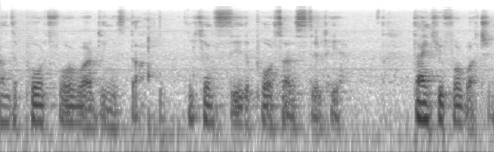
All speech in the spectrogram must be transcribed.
and the port forwarding is done. You can see the ports are still here. Thank you for watching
